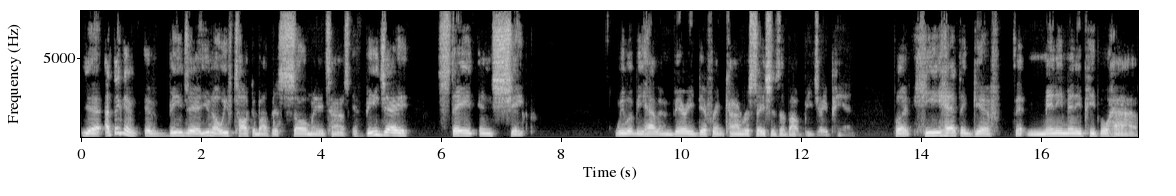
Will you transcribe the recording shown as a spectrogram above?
Yeah, I think if if BJ, you know, we've talked about this so many times. If BJ stayed in shape, we would be having very different conversations about BJ Penn. But he had the gift that many, many people have.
